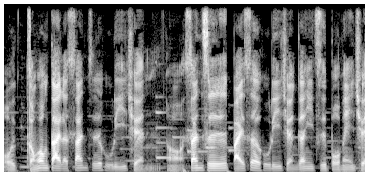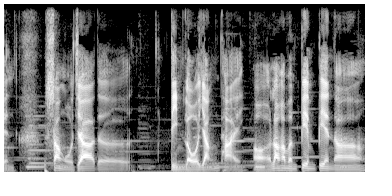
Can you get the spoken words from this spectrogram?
我总共带了三只狐狸犬哦，三只白色狐狸犬跟一只博美犬上我家的顶楼阳台啊，让他们便便啊，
